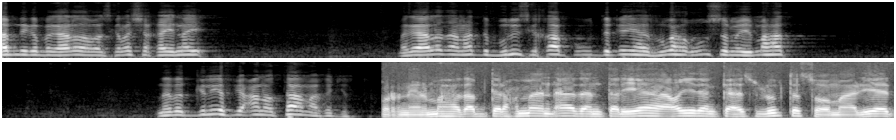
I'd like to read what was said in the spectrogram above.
Amniga magaaladan waa iskala shaqaynay. Magaaladan hadda booliiska qaabka uu degan yahay rugaha uu u sameeyey mahad nabadgelyo fiican oo taama ka jirto. Korneel mahad cabdiraxmaan aadan taliyaha ciidanka asluubta soomaaliyeed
